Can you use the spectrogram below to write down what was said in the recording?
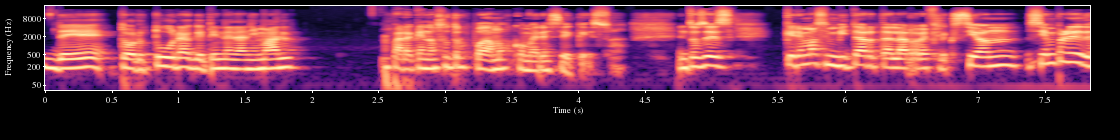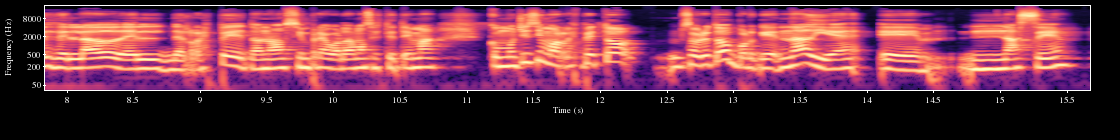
de tortura que tiene el animal para que nosotros podamos comer ese queso. Entonces, queremos invitarte a la reflexión, siempre desde el lado del, respeto, ¿no? Siempre abordamos este tema con muchísimo respeto, sobre todo porque nadie eh, nace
